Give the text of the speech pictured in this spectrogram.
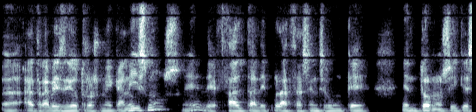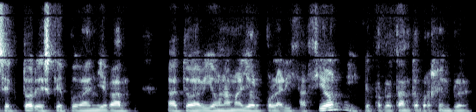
a través de otros mecanismos, ¿eh? de falta de plazas en según qué entornos y qué sectores que puedan llevar a todavía una mayor polarización y que por lo tanto, por ejemplo,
